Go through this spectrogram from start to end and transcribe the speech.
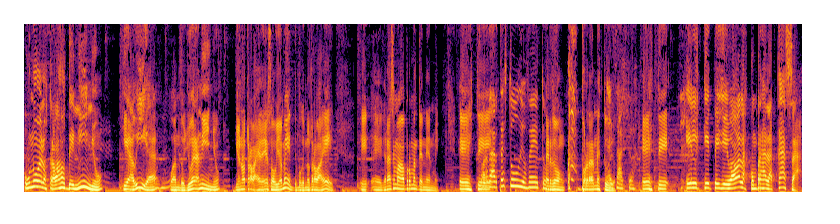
uno de los trabajos de niño que había cuando yo era niño, yo no trabajé de eso, obviamente, porque no trabajé. Eh, eh, gracias, mamá, por mantenerme. Este, Por darte estudios, Beto. Perdón, por darme estudio. Exacto. Este, el que te llevaba las compras a la casa.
